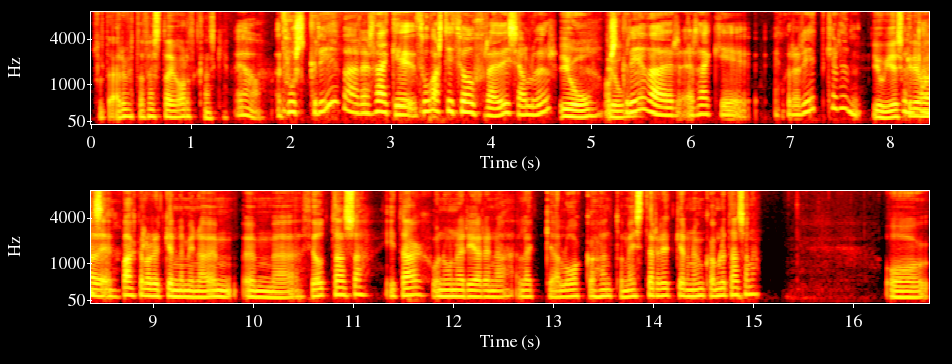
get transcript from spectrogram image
svolítið erfitt að festa í orð kannski. Já, þú skrifaðar, er það ekki, þú varst í þjóðfræði sjálfur jú, og skrifaðar, er það ekki einhverja réttgerðum? Jú, ég skrifaði um bakaláriðgerna mína um, um uh, þjóðdansa í dag og núna er ég að reyna að leggja að loka hönd og meistarriðgerna um gamludansana og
